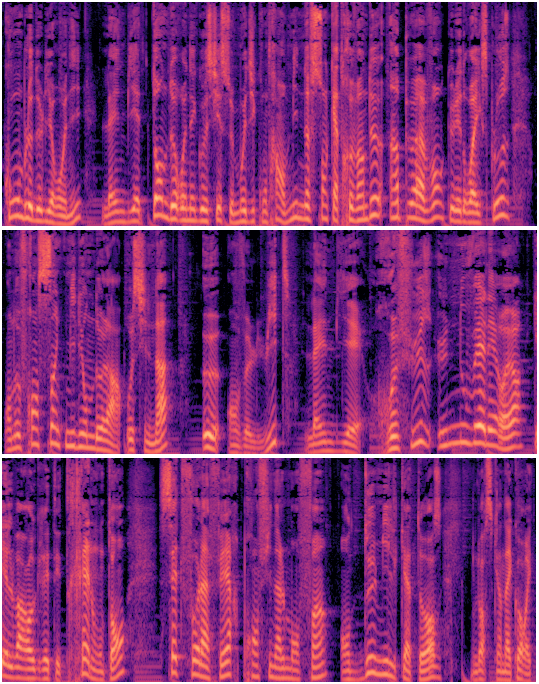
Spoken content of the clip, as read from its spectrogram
Comble de l'ironie, la NBA tente de renégocier ce maudit contrat en 1982, un peu avant que les droits explosent, en offrant 5 millions de dollars au Silna. Eux en veulent 8. La NBA refuse une nouvelle erreur qu'elle va regretter très longtemps. Cette folle affaire prend finalement fin en 2014 lorsqu'un accord est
